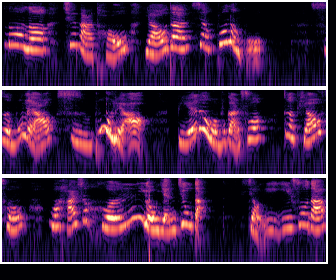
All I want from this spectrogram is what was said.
乐乐却把头摇得像拨浪鼓，死不了，死不了。别的我不敢说，这瓢虫我还是很有研究的。小依依说的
